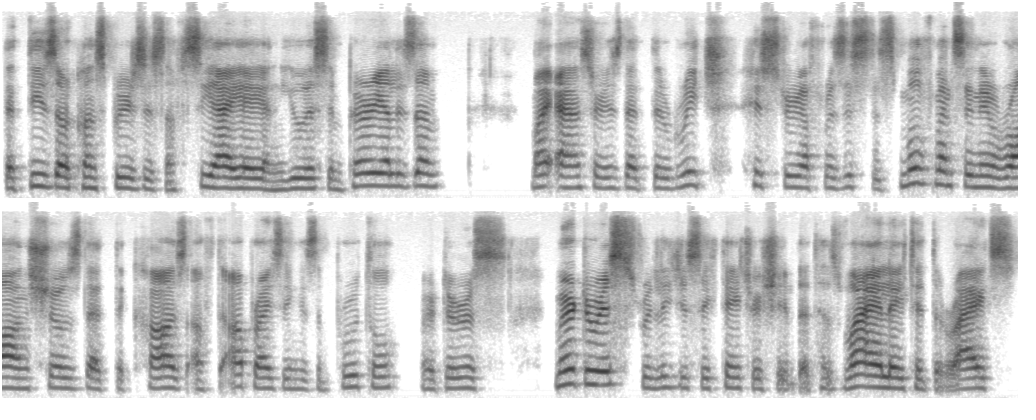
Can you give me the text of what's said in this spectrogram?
that these are conspiracies of CIA and US imperialism? My answer is that the rich history of resistance movements in Iran shows that the cause of the uprising is a brutal, murderous, murderous religious dictatorship that has violated the rights,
